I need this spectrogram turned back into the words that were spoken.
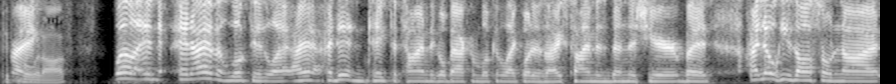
could Right. pull it off. Well, and and I haven't looked at like I I didn't take the time to go back and look at like what his ice time has been this year, but I know he's also not,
